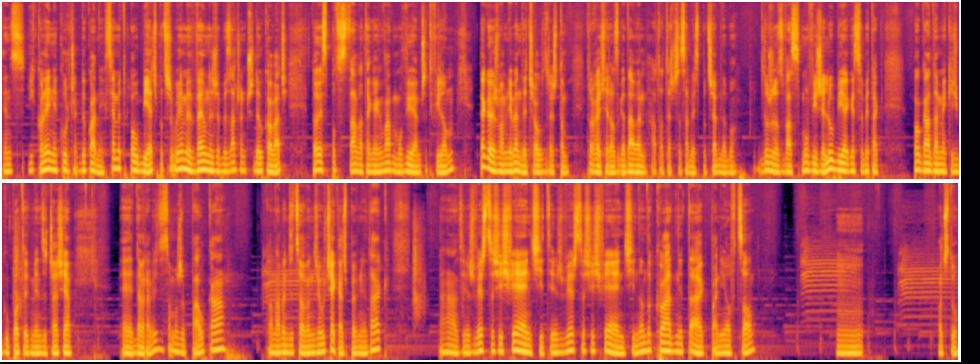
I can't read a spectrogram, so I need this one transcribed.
więc i kolejny kurczak, dokładnie. Chcemy to poubijać, potrzebujemy wełny, żeby zacząć szydełkować. To jest podstawa, tak jak wam mówiłem przed chwilą. Tego już wam nie będę ciął, zresztą trochę się rozgadałem, a to też czasami jest potrzebne, bo dużo z was mówi, że lubi, jak ja sobie tak pogadam, jakieś głupoty w międzyczasie. E, dobra, wiecie co, może pałka? Ona będzie co, będzie uciekać pewnie, tak? Aha, ty już wiesz, co się święci, ty już wiesz, co się święci. No dokładnie tak, pani owco. Mm. Chodź tu.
